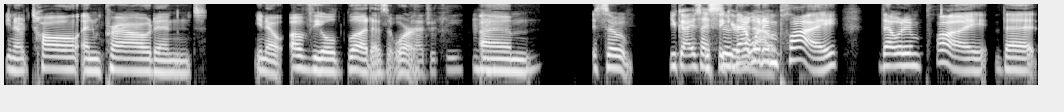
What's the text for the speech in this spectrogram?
you know, tall and proud and you know, of the old blood as it were. Magic-y. Um so you guys, I so that it would out. imply that would imply that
